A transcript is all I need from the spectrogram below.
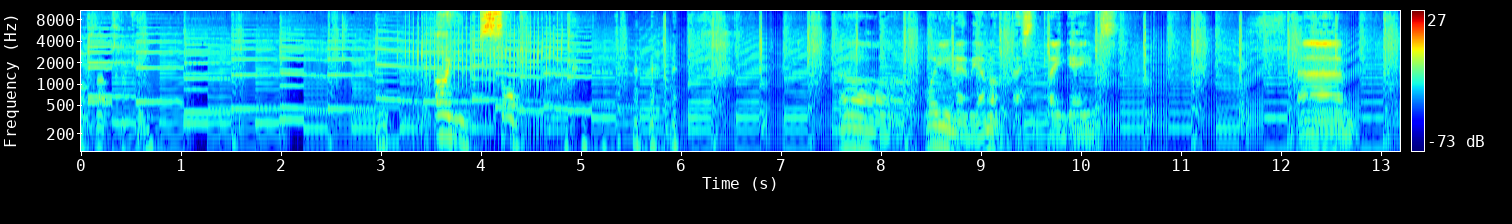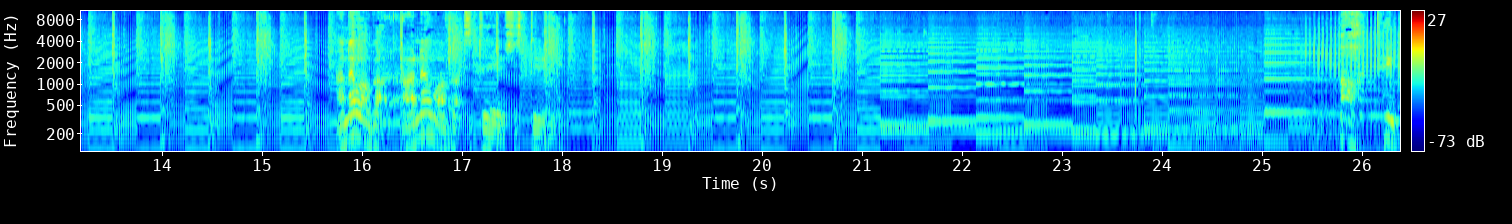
Oh. Oh, you sob! oh, well, you know me. I'm not the best at playing games. Um, I know what I've got. I know what I've got to do. It's just doing it. Oh, poop.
